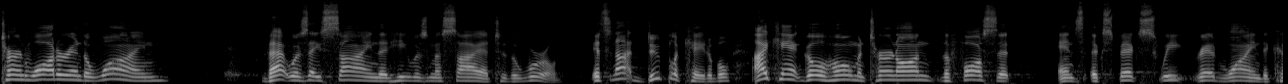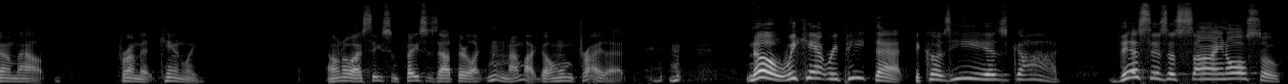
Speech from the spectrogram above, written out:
turned water into wine, that was a sign that he was Messiah to the world. It's not duplicatable. I can't go home and turn on the faucet and expect sweet red wine to come out from it, can we? I don't know. I see some faces out there like, hmm, I might go home and try that. no, we can't repeat that because He is God. This is a sign also,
